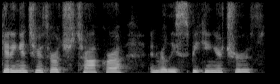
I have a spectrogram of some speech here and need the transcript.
getting into your throat chakra and really speaking your truth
